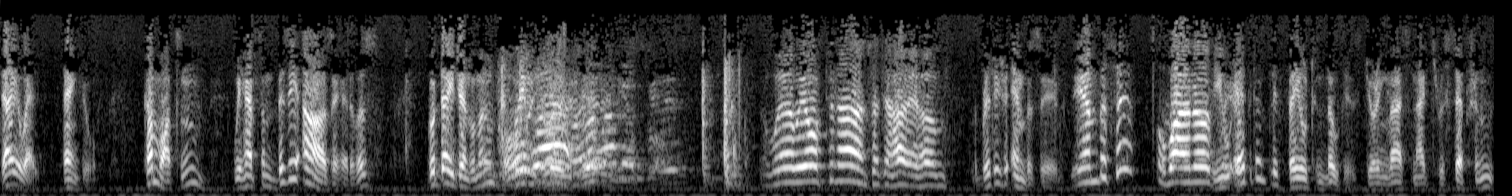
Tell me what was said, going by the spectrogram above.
very well. Thank you. Come, Watson. We have some busy hours ahead of us. Good day, gentlemen. Where are we off to now in such a hurry, Holmes? The British Embassy. The embassy? Well, why on earth? You evidently failed to notice during last night's reception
